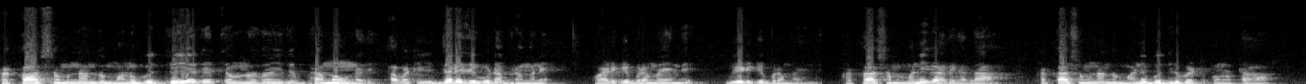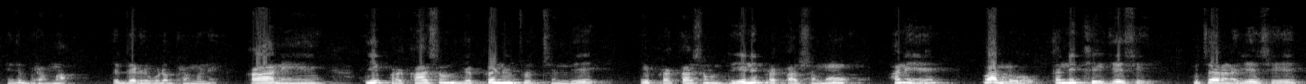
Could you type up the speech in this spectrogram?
ప్రకాశం నందు మనుబుద్ధి ఏదైతే ఉన్నదో ఇది భ్రమ ఉన్నది. కాబట్టి ఇద్దరిది కూడా భ్రమనే. వాడికి భ్రమ అయింది వీడికి భ్రమ అయింది. ప్రకాశం మణి కాదు కదా. ప్రకాశం నందు మణిబుద్ధి పెట్టుకునుట ఇది భ్రమ. ఇద్దరిది కూడా భ్రమనే. కానీ ఈ ప్రకాశం ఎక్కడి నుంచి వచ్చింది? ఈ ప్రకాశం దేని ప్రకాశము? అని వాళ్ళు తనిఖీ చేసి విచారణ చేసి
